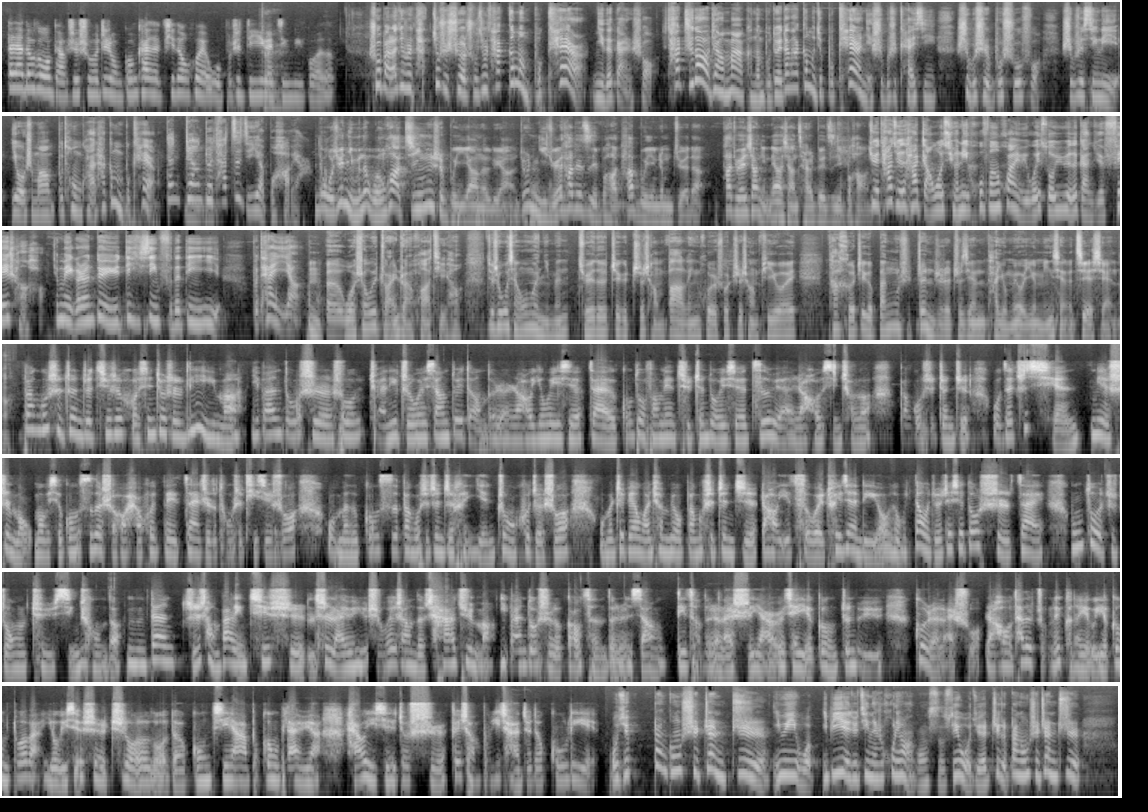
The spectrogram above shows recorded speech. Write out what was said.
大家都跟我表示说，这种公开的批斗会，我不是第一个经历过的。说白了就是他就是社畜，就是他根本不 care 你的感受，他知道这样骂可能不对，但他根本就不 care 你是不是开心，是不是不舒服，是不是心里有什么不痛快，他根本不 care。但这样对他自己也不好呀。我觉得你们的文化基因是不一样的，吕阳，就是你觉得他对自己不好，他不一定这么觉得，他觉得像你那样想才是对自己不好。就他觉得他掌握权力、呼风唤雨、为所欲为的感觉非常好。就每个人对于定幸福的定义。不太一样。嗯，呃，我稍微转一转话题哈，就是我想问问你们，觉得这个职场霸凌或者说职场 PUA，它和这个办公室政治的之间，它有没有一个明显的界限呢？办公室政治其实核心就是利益嘛，一般都是说权力职位相对等的人，然后因为一些在工作方面去争夺一些资源，然后形成了办公室政治。我在之前面试某某些公司的时候，还会被在职的同事提。提醒说我们公司办公室政治很严重，或者说我们这边完全没有办公室政治，然后以此为推荐理由。但我觉得这些都是在工作之中去形成的。嗯，但职场霸凌其实是来源于职位上的差距嘛，一般都是高层的人向低层的人来施压，而且也更针对于个人来说。然后它的种类可能也也更多吧，有一些是赤裸裸的攻击啊，不够。公不待遇啊，还有一些就是非常不易察觉的孤立。我觉得办公室政治，因为我一毕业就进的是互联网公司，所以我觉得这个办公室政治，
